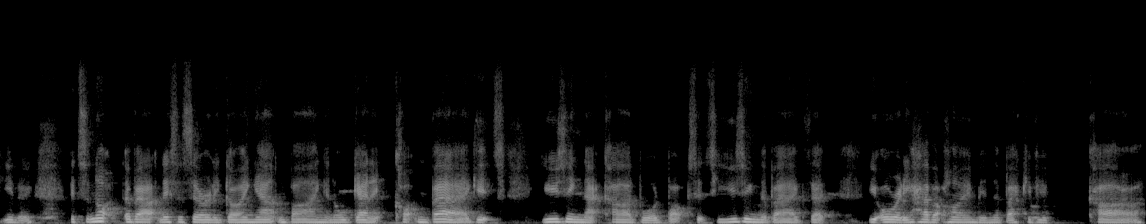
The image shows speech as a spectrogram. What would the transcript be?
you know. It's not about necessarily going out and buying an organic cotton bag. It's using that cardboard box. It's using the bag that you already have at home in the back of your car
